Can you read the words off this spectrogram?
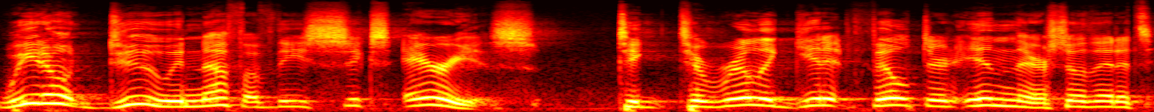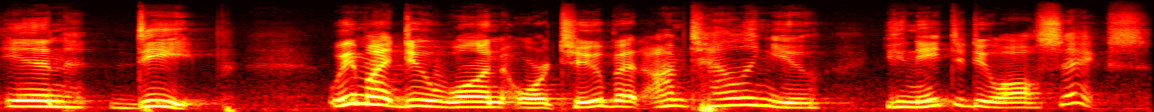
we don't do enough of these six areas to, to really get it filtered in there so that it's in deep. We might do one or two, but I'm telling you, you need to do all six.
